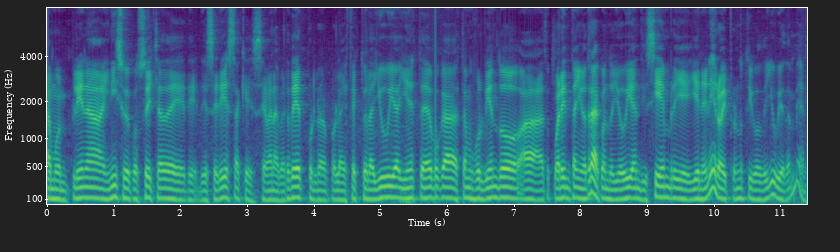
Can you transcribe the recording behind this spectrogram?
Estamos en plena inicio de cosecha de, de, cerezas que se van a perder por, por el efecto de la lluvia y en esta época estamos volviendo a 40 años atrás, cuando llovía en diciembre y, en enero hay pronósticos de lluvia también.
